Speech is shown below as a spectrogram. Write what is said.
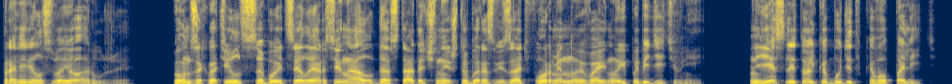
проверил свое оружие. Он захватил с собой целый арсенал, достаточный, чтобы развязать форменную войну и победить в ней. Если только будет в кого палить.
